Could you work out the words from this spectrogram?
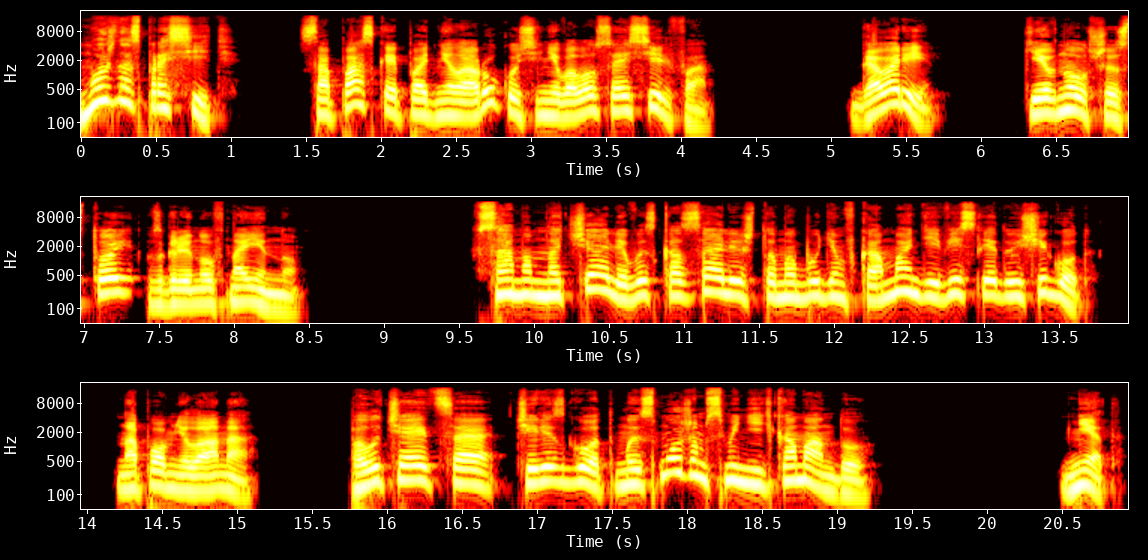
«Можно спросить?» С опаской подняла руку синеволосая Сильфа. «Говори», — кивнул шестой, взглянув на Инну. «В самом начале вы сказали, что мы будем в команде весь следующий год», — напомнила она. «Получается, через год мы сможем сменить команду?» «Нет,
